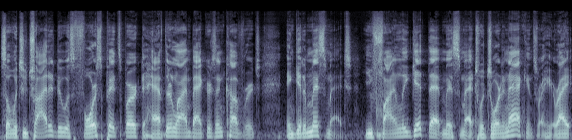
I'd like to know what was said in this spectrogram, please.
So what you try to do is force Pittsburgh to have their linebackers in coverage and get a mismatch. You finally get that mismatch with Jordan Akins right here, right?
